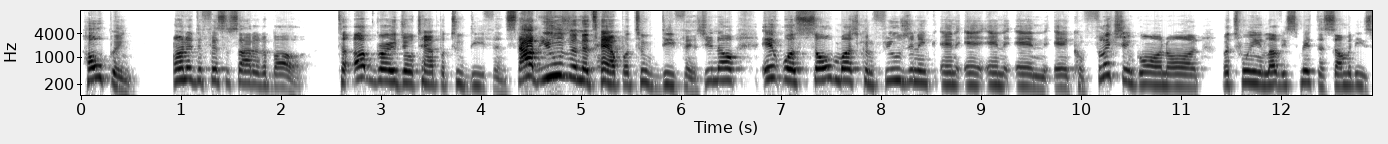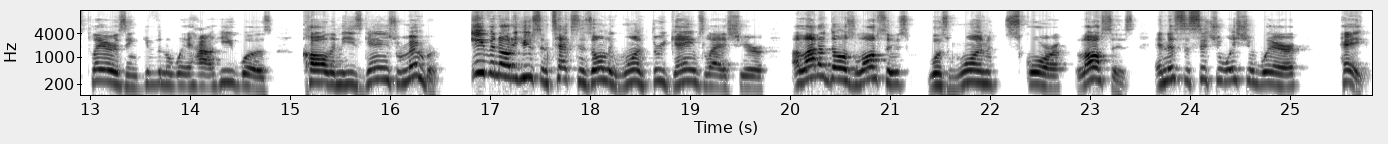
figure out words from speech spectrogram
hoping on the defensive side of the ball to upgrade your Tampa 2 defense. Stop using the Tampa 2 defense. You know, it was so much confusion and and and and, and confliction going on between Lovie Smith and some of these players and giving away how he was calling these games. Remember, even though the Houston Texans only won 3 games last year, a lot of those losses was one score losses. And this is a situation where hey,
